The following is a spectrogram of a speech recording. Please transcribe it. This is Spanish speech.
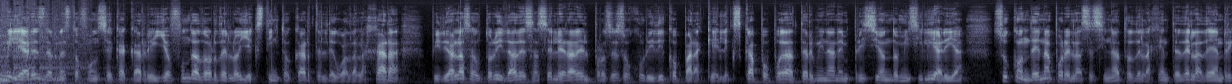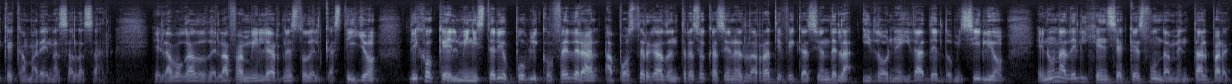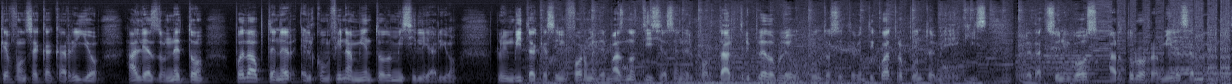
Familiares de Ernesto Fonseca Carrillo, fundador del hoy extinto cártel de Guadalajara, pidió a las autoridades acelerar el proceso jurídico para que el excapo pueda terminar en prisión domiciliaria su condena por el asesinato del agente de la DEA Enrique Camarena Salazar. El abogado de la familia, Ernesto del Castillo, dijo que el Ministerio Público Federal ha postergado en tres ocasiones la ratificación de la idoneidad del domicilio en una diligencia que es fundamental para que Fonseca Carrillo, alias Doneto, pueda obtener el confinamiento domiciliario. Lo a que se informe de más noticias en el portal www.724.mx. Redacción y voz, Arturo Ramírez Hernández.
